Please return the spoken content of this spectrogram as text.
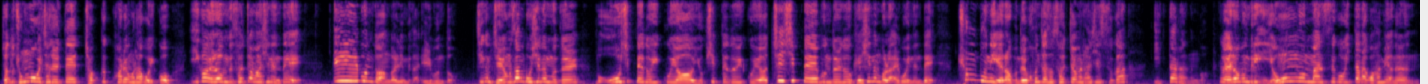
저도 종목을 찾을 때 적극 활용을 하고 있고 이거 여러분들 설정하시는데 1분도 안 걸립니다. 1분도. 지금 제 영상 보시는 분들 뭐 50대도 있고요. 60대도 있고요. 70대 분들도 계시는 걸로 알고 있는데 충분히 여러분들 혼자서 설정을 하실 수가 있다라는 거. 그러니까 여러분들이 이 영웅문만 쓰고 있다라고 하면은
